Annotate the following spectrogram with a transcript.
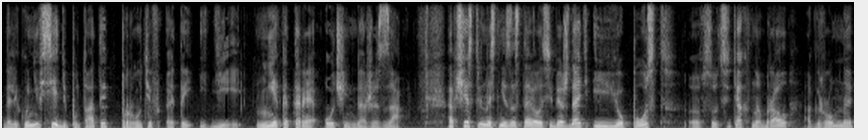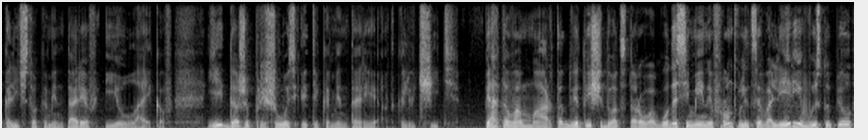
далеко не все депутаты против этой идеи. Некоторые очень даже за. Общественность не заставила себя ждать, и ее пост э, в соцсетях набрал огромное количество комментариев и лайков. Ей даже пришлось эти комментарии отключить. 5 марта 2022 года Семейный фронт в лице Валерии выступил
